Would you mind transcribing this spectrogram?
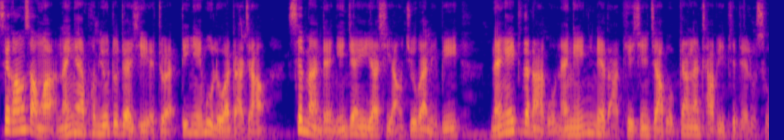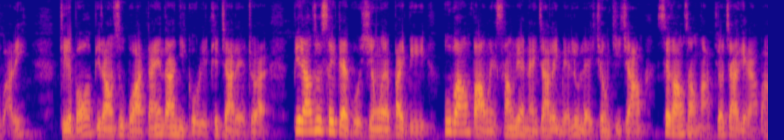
စစ်ကောင်းဆောင်ကနိုင်ငံဖွံ့ဖြိုးတိုးတက်ရေးအတွက်တည်ငြိမ်မှုလိုအပ်တာကြောင့်စစ်မှန်တဲ့ငြိမ်းချမ်းရေးရရှိအောင်ကြိုးပမ်းနေပြီးနိုင်ငံရေးပြည်ထနာကိုနိုင်ငံရေးနည်းနဲ့သာဖြေရှင်းကြဖို့ကန့်လန့်ထားပြီးဖြစ်တယ်လို့ဆိုပါတယ်။ဒီအပေါ်ပြည်ထောင်စုဘွားတိုင်းရင်းသားညီကိုတွေဖြစ်ကြတဲ့အတွက်ပြည်ထောင်စုစိတ်သက်ကိုရင်ဝယ်ပိုက်ပြီးပူးပေါင်းပါဝင်ဆောင်ရွက်နိုင်ကြလိမ့်မယ်လို့လည်းယုံကြည်ကြောင်းစစ်ကောင်းဆောင်ကပြောကြားခဲ့တာပါ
